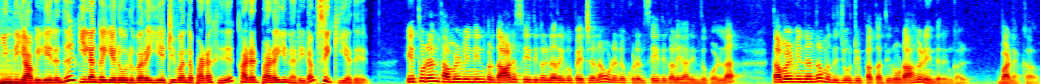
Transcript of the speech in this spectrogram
இந்தியாவில் இருந்து இலங்கையர் ஒருவரை ஏற்றி வந்த படகு கடற்படையினரிடம் சிக்கியது. இத்துடன் தமிழ்வினின் பிரதான செய்திகள் நிறைவு பெற்றன. உடனுக்குடன் செய்திகளை அறிந்து கொள்ள தமிழ்வின் என்ற மது ஜூட்டி பக்கத்தினூடாக இணைந்திருங்கள். வணக்கம்.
